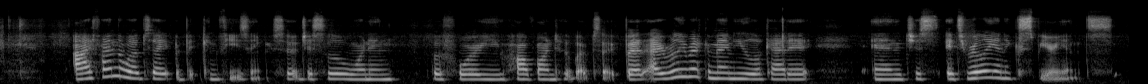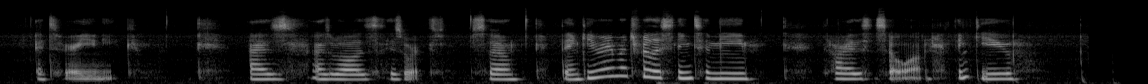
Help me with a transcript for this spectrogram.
I find the website a bit confusing, so just a little warning before you hop onto the website. But I really recommend you look at it, and it just it's really an experience. It's very unique, as as well as his works. So, thank you very much for listening to me. Sorry this is so long. Thank you.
